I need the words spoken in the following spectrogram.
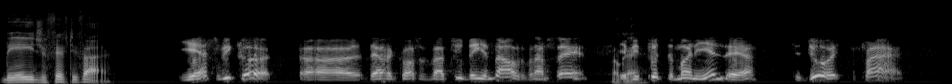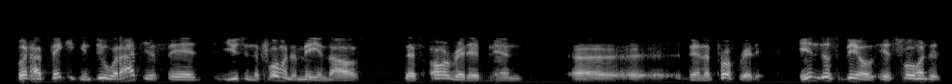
the age of fifty-five? Yes, we could. Uh, that would cost us about two billion dollars. But I'm saying, if you put the money in there to do it, fine. But I think you can do what I just said using the four hundred million dollars that's already been uh, been appropriated. In this bill is four hundred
